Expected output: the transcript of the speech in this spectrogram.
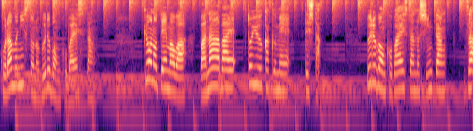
コラムニストのブルボン小林さん。今日のテーマはバナー映えという革命でした。ブルボン小林さんの新刊ザ・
